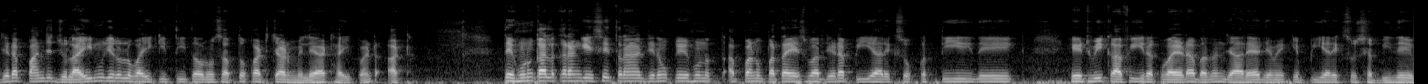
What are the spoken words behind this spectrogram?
ਜਿਹੜਾ 5 ਜੁਲਾਈ ਨੂੰ ਜਦੋਂ ਲਵਾਈ ਕੀਤੀ ਤਾਂ ਉਦੋਂ ਸਭ ਤੋਂ ਘੱਟ ਝਾੜ ਮਿਲਿਆ 28.8 ਤੇ ਹੁਣ ਗੱਲ ਕਰਾਂਗੇ ਇਸੇ ਤਰ੍ਹਾਂ ਜਿਹੜੋਂ ਕਿ ਹੁਣ ਆਪਾਂ ਨੂੰ ਪਤਾ ਹੈ ਇਸ ਵਾਰ ਜਿਹੜਾ PR 131 ਦੇ ਹੇਠ ਵੀ ਕਾਫੀ ਰਕਬਾ ਜਿਹੜਾ ਵਧਣ ਜਾ ਰਿਹਾ, ਜਿਵੇਂ ਕਿ PR 126 ਦੇ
